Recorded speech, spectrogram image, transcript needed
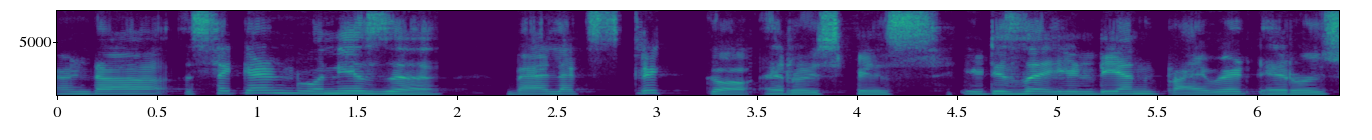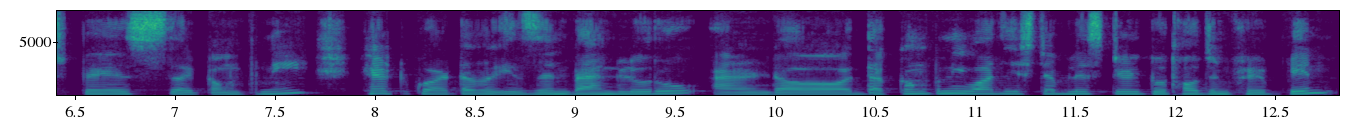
And uh, second one is uh, Bellatrix uh, Aerospace. It is the Indian private aerospace uh, company. Headquarter is in Bangalore, and uh, the company was established in 2015.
